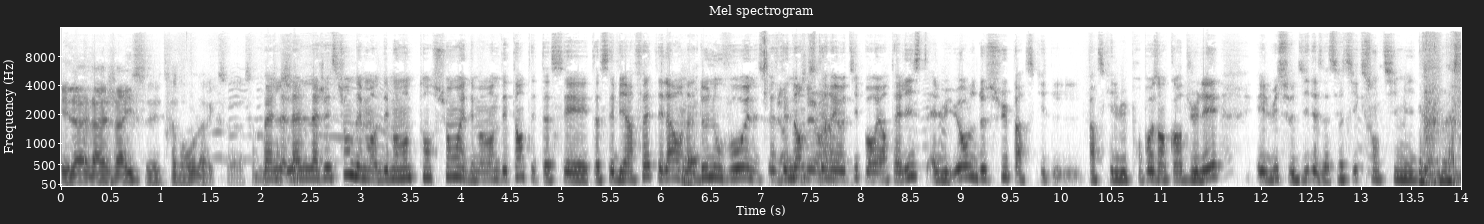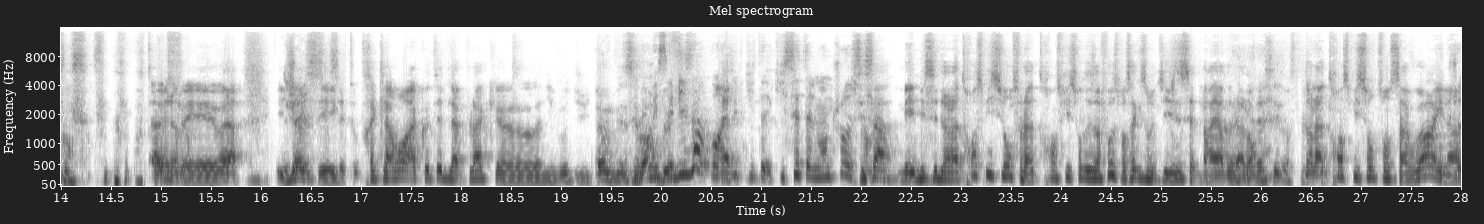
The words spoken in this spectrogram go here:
Et là, là Jai, c'est très drôle avec sa, sa Bah, la, gestion des, mo- des moments de tension et des moments de détente est assez, est assez bien faite. Et là, on a de nouveau une espèce d'énorme ouais. stéréotype orientaliste. Elle lui hurle dessus parce qu'il parce qu'il lui propose encore du lait. Et lui se dit les Asiatiques sont timides. Ah ouais, non, mais voilà. Et Jai, c'est- très clairement à côté de la plaque euh, au niveau du. Non, mais c'est bizarre pour un la- type qui, qui sait tellement de choses. C'est ça, même. mais, mais c'est dans la transmission, sur la transmission des infos, c'est pour ça qu'ils ont cette barrière de la langue. Agressé dans la transmission de son savoir, il a,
